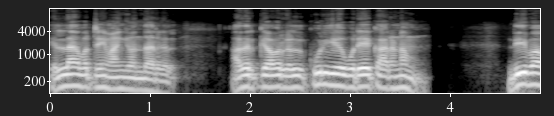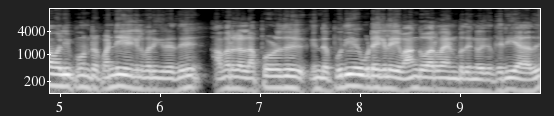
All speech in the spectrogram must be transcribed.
எல்லாவற்றையும் வாங்கி வந்தார்கள். அதற்கு அவர்கள் கூறிய ஒரே காரணம் தீபாவளி போன்ற பண்டிகைகள் வருகிறது. அவர்கள் அப்பொழுது இந்த புதிய உடைகளை வாங்குவார்களா என்பது எங்களுக்கு தெரியாது.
